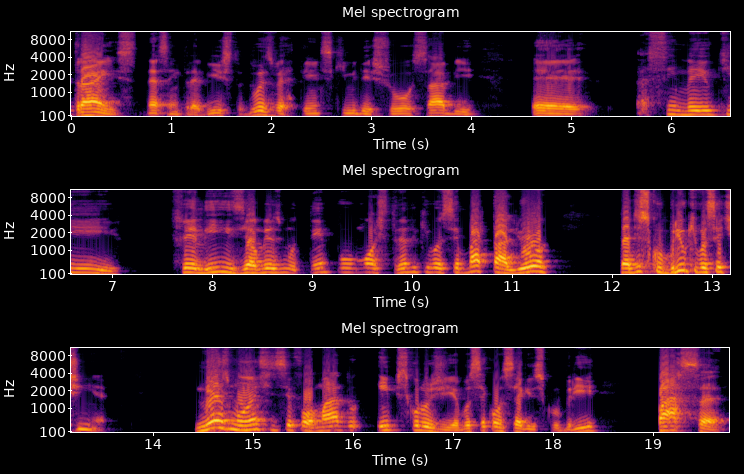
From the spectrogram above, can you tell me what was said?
traz nessa entrevista duas vertentes que me deixou, sabe, é, assim, meio que feliz e ao mesmo tempo mostrando que você batalhou para descobrir o que você tinha. Mesmo antes de ser formado em psicologia, você consegue descobrir, passa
